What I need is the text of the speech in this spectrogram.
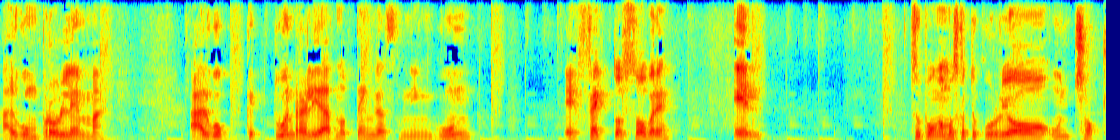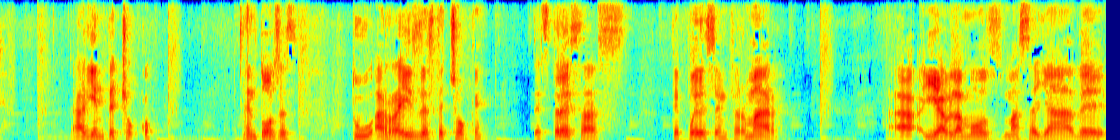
algún problema, algo que tú en realidad no tengas ningún efecto sobre él, supongamos que te ocurrió un choque, alguien te chocó, entonces tú a raíz de este choque te estresas, te puedes enfermar. Ah, y hablamos más allá de,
